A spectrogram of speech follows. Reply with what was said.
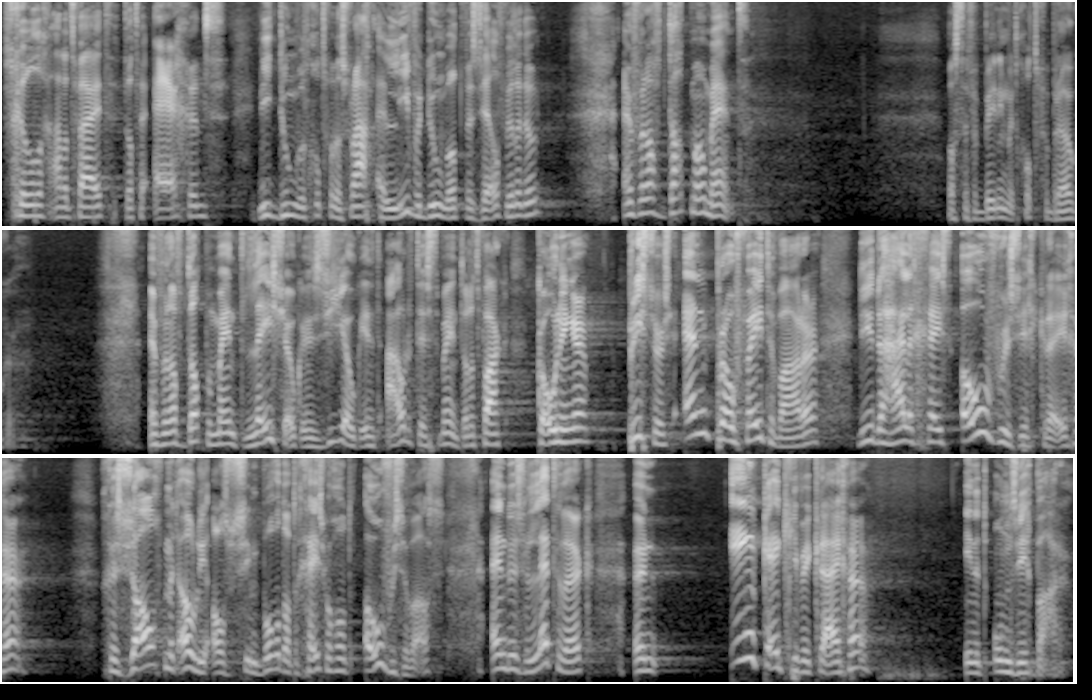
schuldig aan het feit dat we ergens niet doen wat God van ons vraagt en liever doen wat we zelf willen doen? En vanaf dat moment was de verbinding met God verbroken. En vanaf dat moment lees je ook en zie je ook in het Oude Testament dat het vaak koningen, priesters en profeten waren die de Heilige Geest over zich kregen gezalfd met olie als symbool dat de geest van God over ze was. En dus letterlijk een inkijkje weer krijgen in het onzichtbare.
